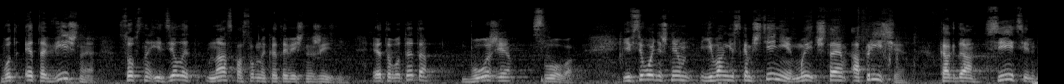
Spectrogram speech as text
вот это вечное, собственно, и делает нас способны к этой вечной жизни. Это вот это Божье Слово. И в сегодняшнем евангельском чтении мы читаем о притче, когда сеятель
